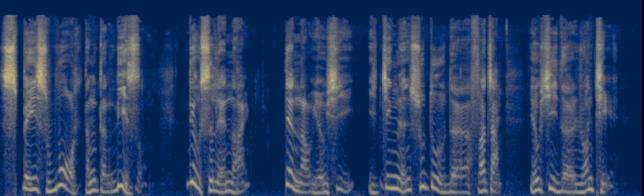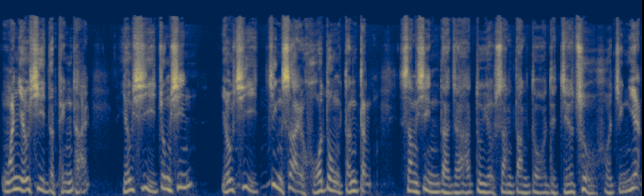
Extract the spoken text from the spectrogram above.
（space war） 等等历史。六十年来，电脑游戏以惊人速度的发展，游戏的软体、玩游戏的平台、游戏中心、游戏竞赛活动等等，相信大家都有相当多的接触和经验。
